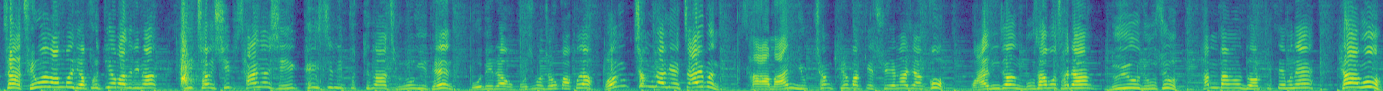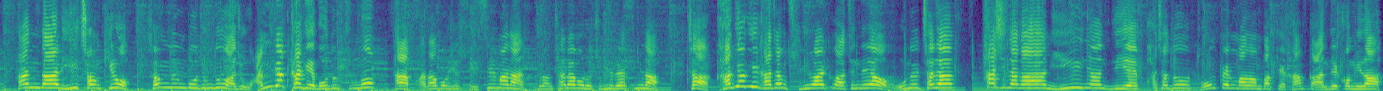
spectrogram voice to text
자 재원 한번 옆으로 띄워봐드리면 2014년식 페이스리프트가 적용이 된 모델이라고 보시면 좋을 것 같고요. 엄청나게 짧은 46,000km밖에 주행하지 않고 완전 무사고 차량 누유 누수 한 방울도 없기 때문에 향후 한 달 2,000km 성능 보증도 아주 완벽하게 모든 품목 다 받아보실 수 있을 만한 그런 차량으로 준비를 했습니다. 자 가격이 가장 중요할 것 같은데요. 오늘 차량 타시다가 한 2년 뒤에 파셔도 돈 100만 원밖에 감가 안 될 겁니다.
